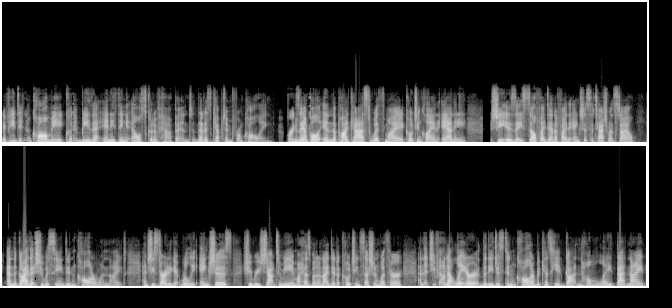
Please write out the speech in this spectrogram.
if he didn't call me, could it be that anything else could have happened that has kept him from calling? For example, in the podcast with my coaching client, Annie, she is a self identified anxious attachment style. And the guy that she was seeing didn't call her one night. And she started to get really anxious. She reached out to me. My husband and I did a coaching session with her. And then she found out later that he just didn't call her because he had gotten home late that night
